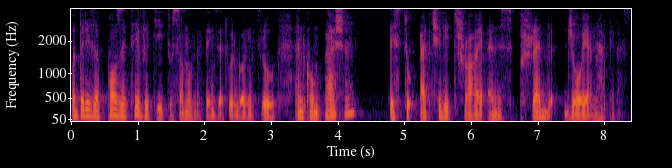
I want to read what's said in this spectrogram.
But there is a positivity to some of the things that we're going through. And compassion is to actually try and spread joy and happiness.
